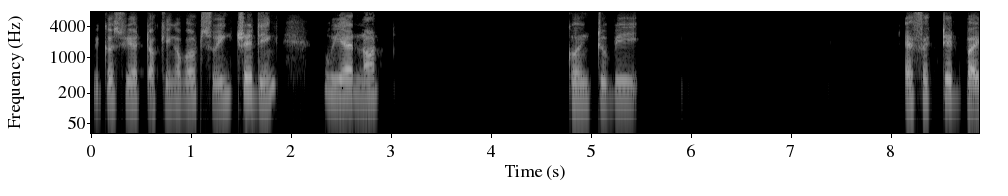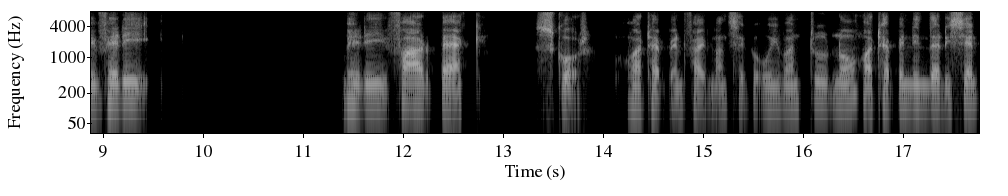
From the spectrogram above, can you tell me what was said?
Because we are talking about swing trading, we are not going to be affected by very, very far back score. What happened five months ago. We want to know what happened in the recent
